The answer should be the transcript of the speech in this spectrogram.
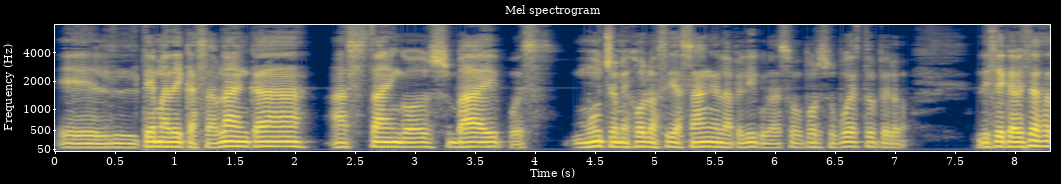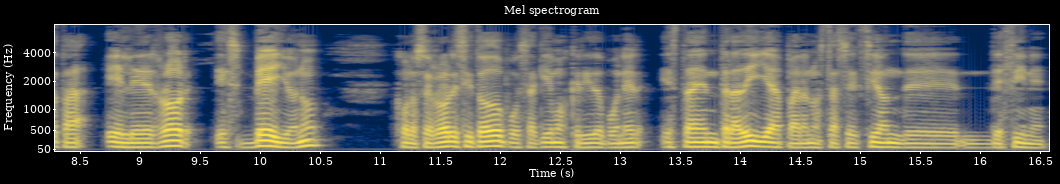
el tema de Casablanca, As Time Goes By, pues mucho mejor lo hacía Sam en la película, eso por supuesto, pero dice que a veces hasta el error es bello, ¿no? Con los errores y todo, pues aquí hemos querido poner esta entradilla para nuestra sección de, de cine.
